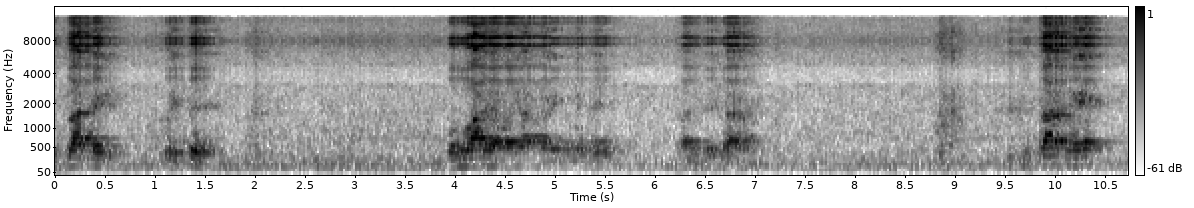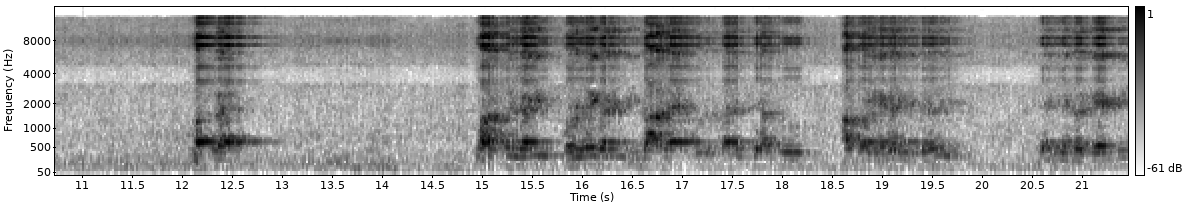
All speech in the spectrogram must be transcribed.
இஸ்லாத்தை குறித்து பொதுவாக வழியாக வேண்டும் என்று அறிவித்திருக்கிறார்கள். இஸ்லாத்திலே மற்ற மாற்றங்கள் கொள்கைகள் இல்லாத ஒரு தனிச்சிறப்பு அப்படி என இருக்கிறது என்கின்ற கேள்வி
